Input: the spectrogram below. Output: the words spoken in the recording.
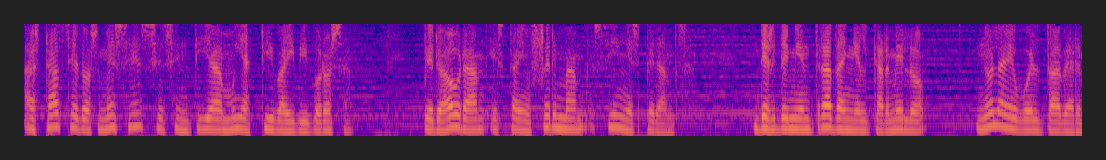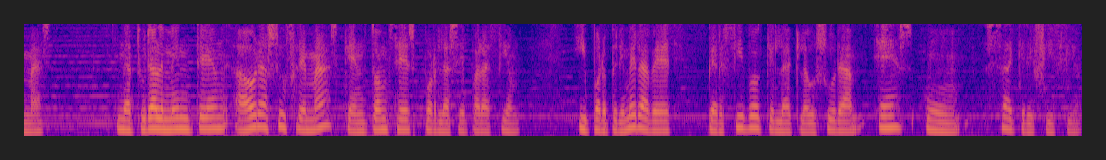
Hasta hace dos meses se sentía muy activa y vigorosa, pero ahora está enferma sin esperanza. Desde mi entrada en el Carmelo no la he vuelto a ver más. Naturalmente, ahora sufre más que entonces por la separación y por primera vez percibo que la clausura es un sacrificio.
